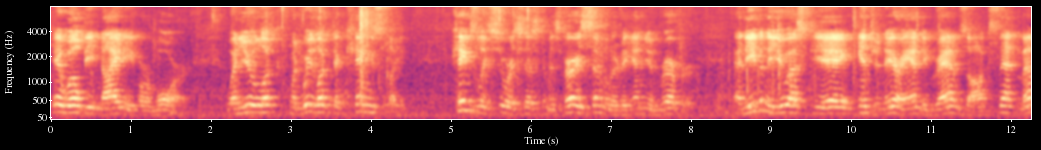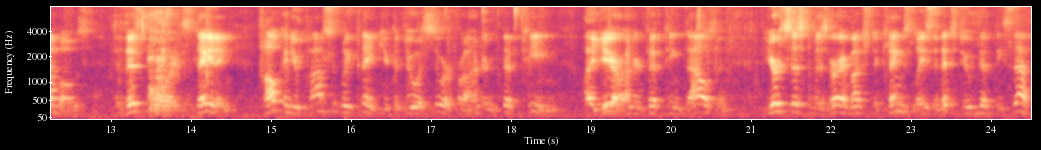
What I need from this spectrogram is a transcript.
It will be ninety or more. When you look, when we looked at Kingsley, Kingsley sewer system is very similar to Indian River. And even the USDA engineer, Andy Granzock, sent memos to this board stating, how can you possibly think you could do a sewer for hundred and fifteen a year, hundred and fifteen thousand? Your system is very much to Kingsley's and it's two fifty-seven.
